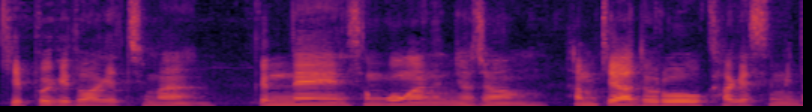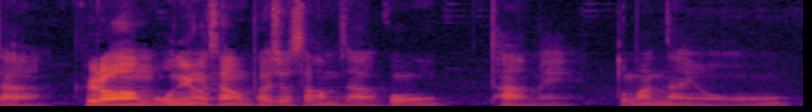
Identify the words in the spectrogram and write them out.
기쁘기도 하겠지만 끝내 성공하는 여정 함께 하도록 하겠습니다. 그럼 오늘 영상 봐주셔서 감사하고 다음에 또 만나요.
